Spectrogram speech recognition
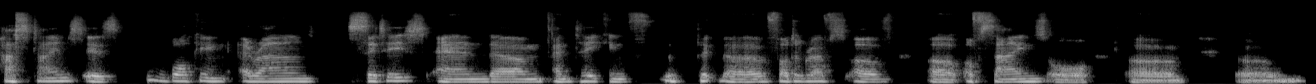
pastimes is walking around cities and um, and taking uh, photographs of uh, of signs or um, uh, um,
